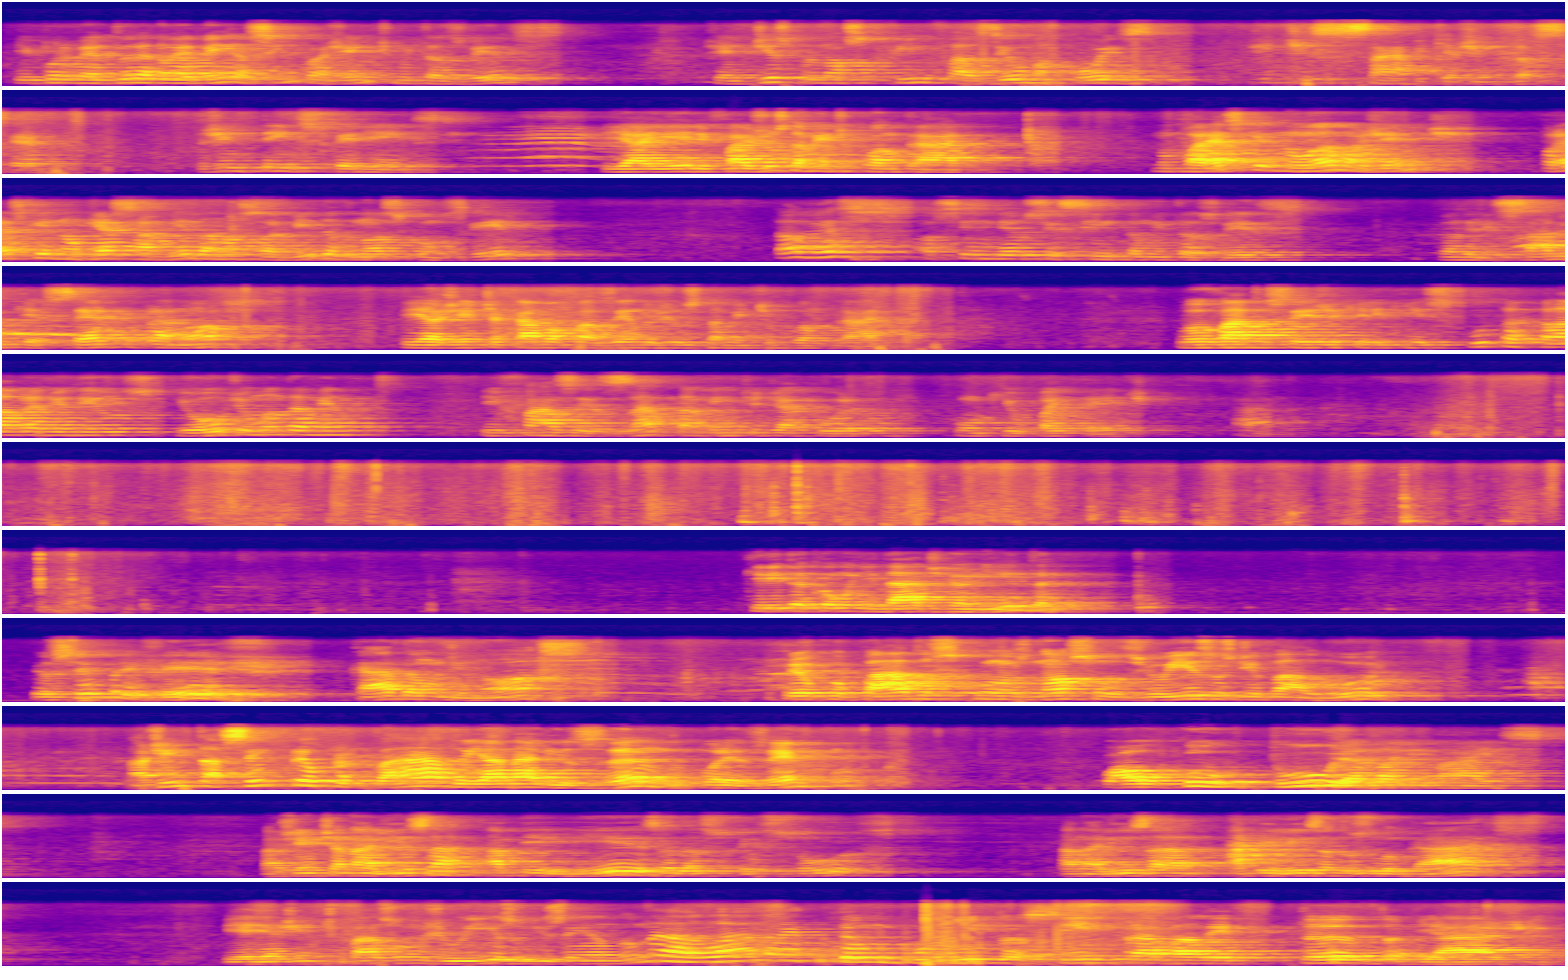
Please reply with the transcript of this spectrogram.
E porventura não é bem assim com a gente muitas vezes. A gente diz para o nosso filho fazer uma coisa, a gente sabe que a gente está certo, a gente tem experiência. E aí ele faz justamente o contrário. Não parece que ele não ama a gente? Parece que ele não quer saber da nossa vida, do nosso conselho? Talvez assim Deus se sinta muitas vezes, quando Ele sabe o que é certo para nós e a gente acaba fazendo justamente o contrário. Louvado seja aquele que escuta a palavra de Deus, que ouve o mandamento e faz exatamente de acordo com o que o Pai pede. Amém. Querida comunidade reunida, eu sempre vejo cada um de nós preocupados com os nossos juízos de valor. A gente está sempre preocupado e analisando, por exemplo, qual cultura vale mais. A gente analisa a beleza das pessoas, analisa a beleza dos lugares, e aí a gente faz um juízo dizendo: não, lá não é tão bonito assim para valer tanto a viagem.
